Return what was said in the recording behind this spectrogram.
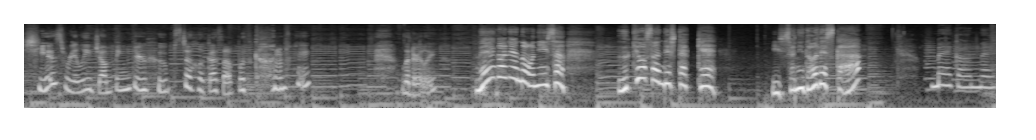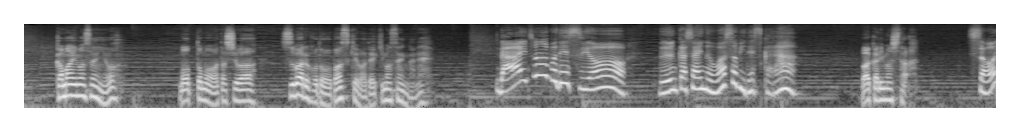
She is really jumping through hoops to hook us up with Kaname Literally. メガネのお兄さん右京さんでしたっけ？一緒にどうですか？メガネ。構いませんよ。もっとも私はスバルほどバスケはできませんがね。大丈夫ですよ。文化祭のお遊びですから。わかりました。そういうわ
